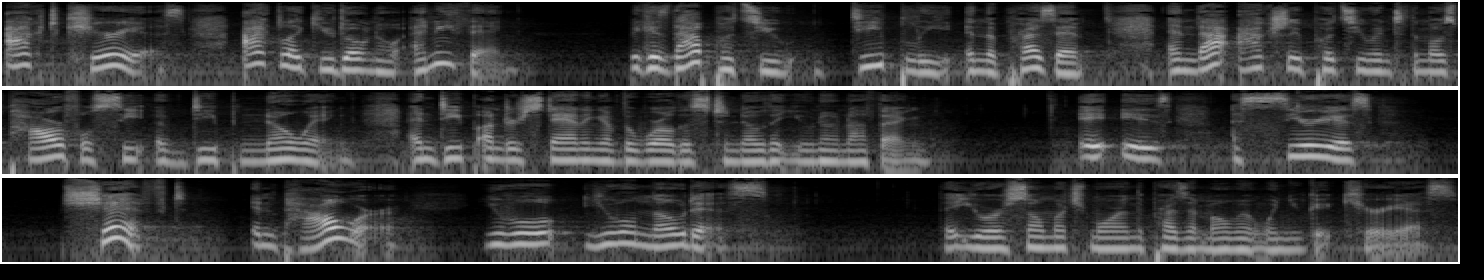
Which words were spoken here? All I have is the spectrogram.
Act curious. Act like you don't know anything because that puts you deeply in the present and that actually puts you into the most powerful seat of deep knowing and deep understanding of the world is to know that you know nothing. It is a serious shift in power. You will, you will notice that you are so much more in the present moment when you get curious.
